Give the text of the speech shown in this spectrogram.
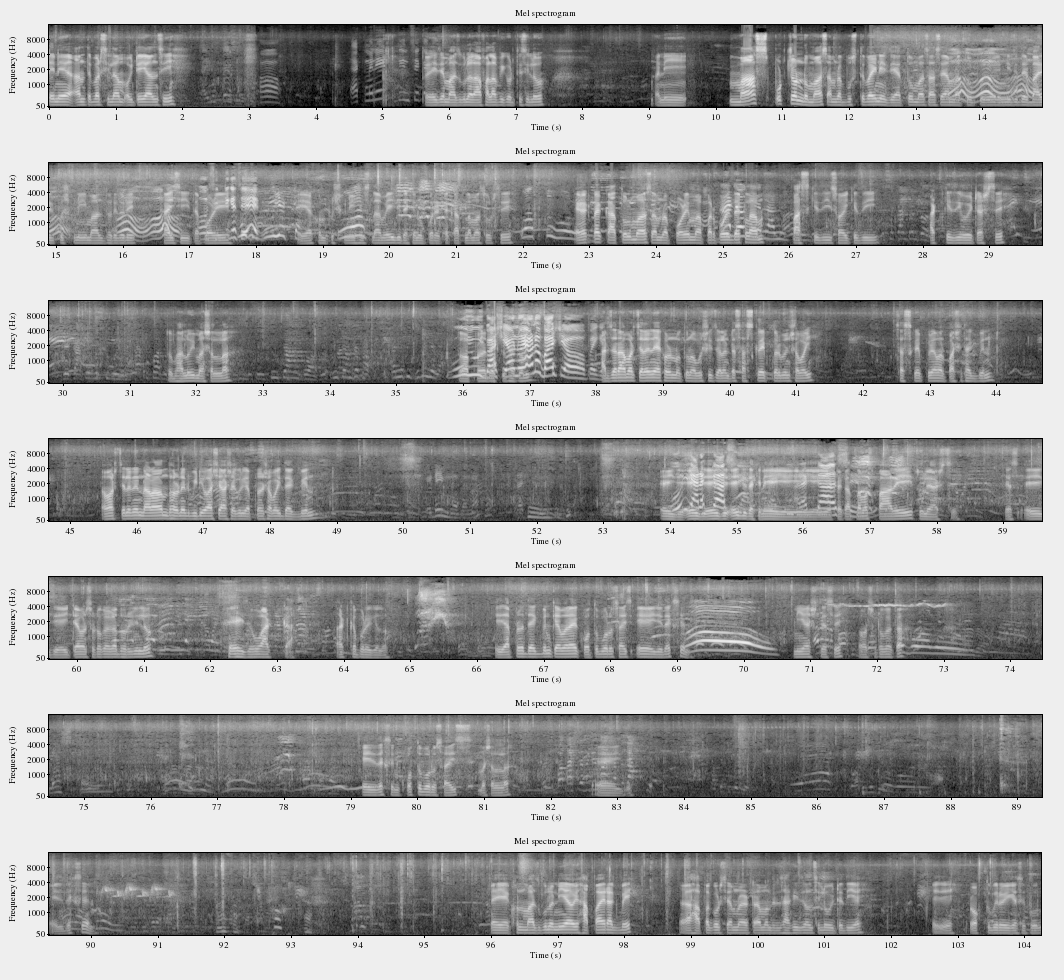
টেনে আনতে পারছিলাম ওইটাই আনছি তো এই যে মাছগুলো লাফালাফি করতেছিল মানে মাছ প্রচণ্ড মাছ আমরা বুঝতে পারিনি যে এত মাছ আছে আমরা তো নিজেদের বাড়ির পুষ্কুনি মাছ ধরে ধরে খাইছি তারপরে এখন পুষ্কুনি হিসলাম এই যে দেখেন উপরে একটা কাতলা মাছ উঠছে এক একটা কাতল মাছ আমরা পরে মাপার পরে দেখলাম পাঁচ কেজি ছয় কেজি আট কেজি ওয়েট আসছে। তো ভালোই মাসাল্লাহ আর যারা আমার চ্যানেলে এখনও নতুন অবশ্যই চ্যানেলটা সাবস্ক্রাইব করবেন সবাই। সাবস্ক্রাইব করে আমার পাশে থাকবেন। আমার চ্যানেলে নানান ধরনের ভিডিও আসে আশা করি আপনারা সবাই দেখবেন। এই যে এই যে এই যে এই যে দেখেন এই এই এই একটা কাতলা মাছ। পারে চলে আসছে। এই যে এইটা আমার ছোট কাকা ধরে নিল। এই যে ও আটকা আটকা পড়ে গেল। এই আপনারা দেখবেন ক্যামেরায় কত বড় সাইজ এই যে দেখছেন? নিয়ে আসতেছে আমার ছোট কাকা। এই যে দেখছেন? কত বড় সাইজ মাসাল্লাহ এই যে এই দেখছেন? এই এখন মাছগুলো নিয়ে ওই হাপায় রাখবে। হাপা করছি আমরা, একটা আমাদের ঝাঁকি জল ছিল ওইটা দিয়ে। এই যে রক্ত বেরোয় গেছে ফুল।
